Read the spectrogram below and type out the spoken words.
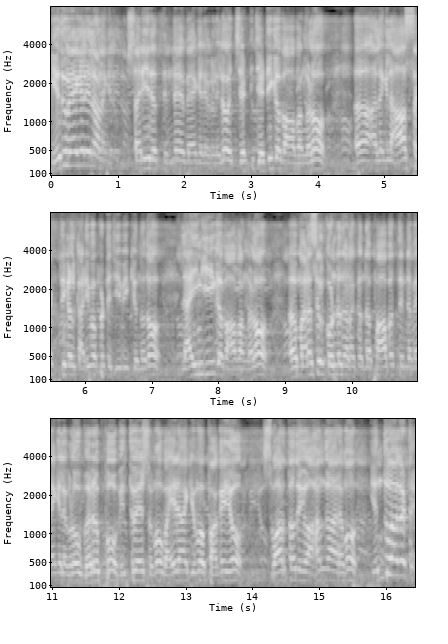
ഏതു മേഖലയിലാണെങ്കിലും ശരീരത്തിന്റെ മേഖലകളിലോ ജഡ്- ജഡിക ഭാവങ്ങളോ അല്ലെങ്കിൽ ആസക്തികൾക്ക് അടിമപ്പെട്ട് ജീവിക്കുന്നതോ ലൈംഗിക ഭാവങ്ങളോ മനസ്സിൽ കൊണ്ടു നടക്കുന്ന പാപത്തിന്റെ മേഖലകളോ വെറുപ്പോ വിദ്വേഷമോ വൈരാഗ്യമോ പകയോ സ്വാർത്ഥതയോ അഹങ്കാരമോ എന്തു ആകട്ടെ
